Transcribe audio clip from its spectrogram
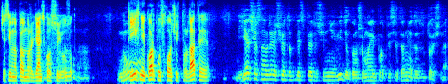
часів, напевно, Радянського Союзу. Ага. Ну, От їхній корпус хочуть продати. Я, честно говоря, еще этот весь перечень не видел, потому что моей подписи там нет, это точно.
